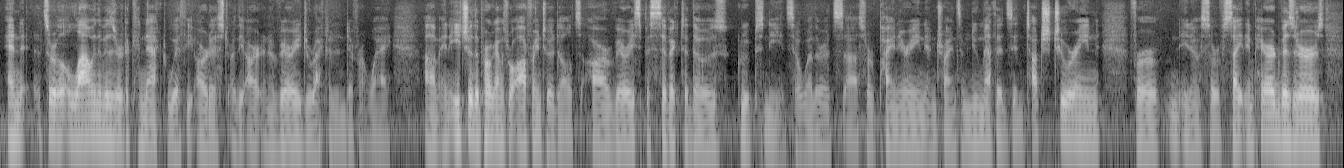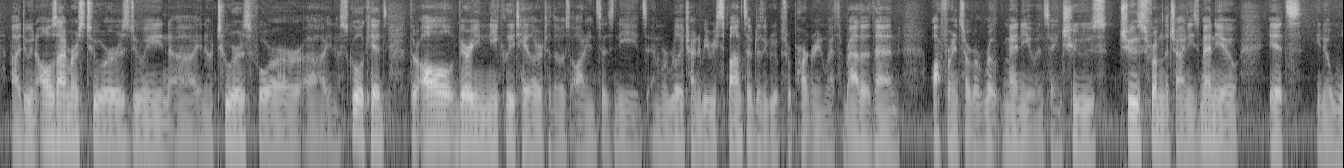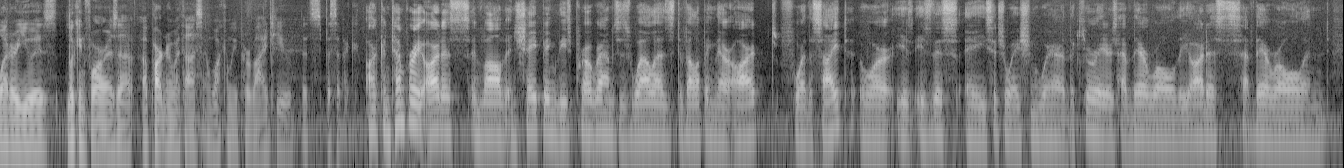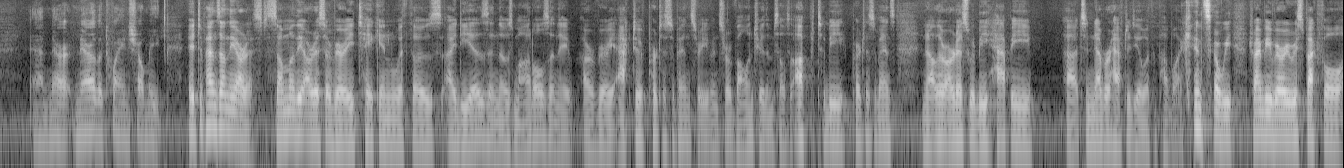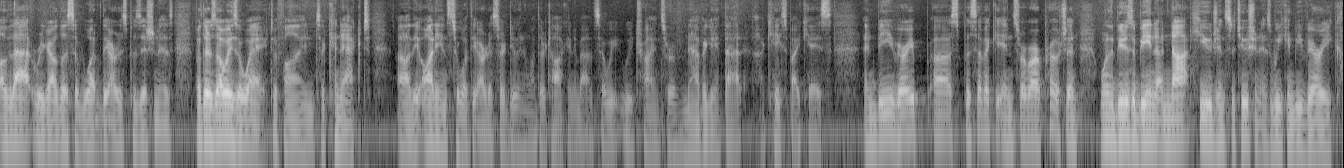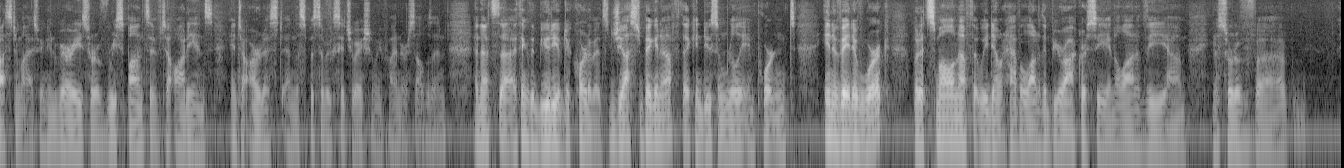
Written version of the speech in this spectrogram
and sort of allowing the visitor to connect with the artist or the art in a very directed and different way. Um, and each of the programs we're offering to adults are very specific to those groups' needs. So whether it's uh, sort of pioneering and trying some new methods in touch touring for you know sort of sight impaired visitors, uh, doing Alzheimer's tours, doing uh, you know tours for uh, you know school kids. They're all very uniquely tailored to those audiences' needs, and we're really trying to be responsive to the groups we're partnering with, rather than offering sort of a rote menu and saying choose choose from the Chinese menu. It's you know what are you as looking for as a, a, partner with us, and what can we provide to you that's specific. Are contemporary artists involved in shaping these programs as well as developing their art for the site, or is is this a situation where the curators have their role, the artists have their role, and and ne'er the twain shall meet? It depends on the artist. Some of the artists are very taken with those ideas and those models, and they are very active participants or even sort of volunteer themselves up to be participants. And other artists would be happy uh, to never have to deal with the public. And so we try and be very respectful of that regardless of what the artist's position is. But there's always a way to find, to connect uh, the audience to what the artists are doing and what they're talking about. So we, we try and sort of navigate that uh, case by case and be very uh, specific in sort of our approach. And one of the beauties of being a not huge institution is we can be very customized. We can be very sort of responsive to audience and to artist and the specific situation we find ourselves in. And that's, uh, I think, the beauty of DeCordova. It's just big enough that can do some really important, innovative work, but it's small enough that we don't have a lot of the bureaucracy and a lot of the um, you know, sort of uh,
